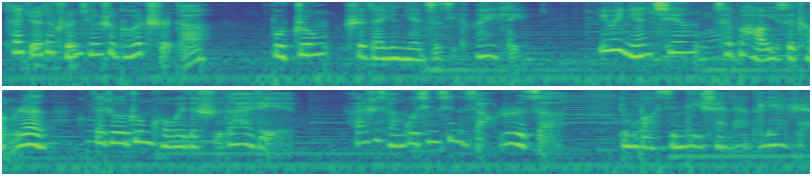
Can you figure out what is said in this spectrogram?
才觉得纯情是可耻的，不忠是在应验自己的魅力；因为年轻才不好意思承认，在这个重口味的时代里，还是想过清新的小日子，拥抱心地善良的恋人。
